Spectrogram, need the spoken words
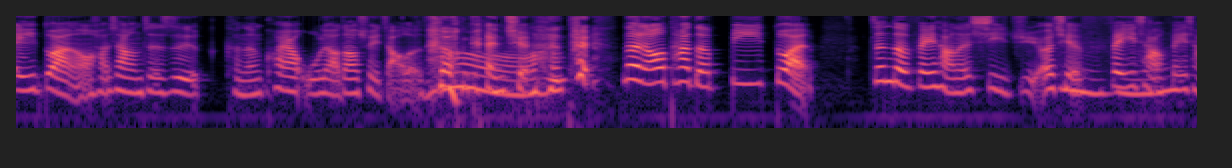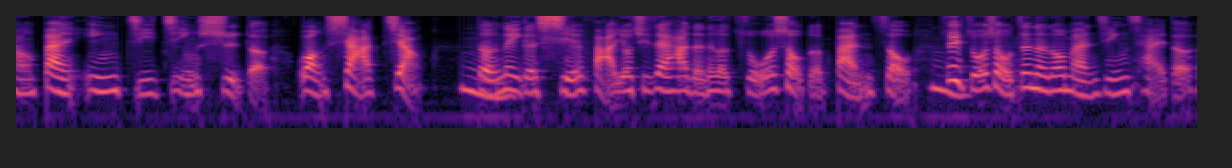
A 段哦，好像真是可能快要无聊到睡着了那种感觉，哦、对，那然后它的 B 段。真的非常的戏剧，而且非常非常半音级进式的往下降的那个写法，尤其在他的那个左手的伴奏，所以左手真的都蛮精彩的。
